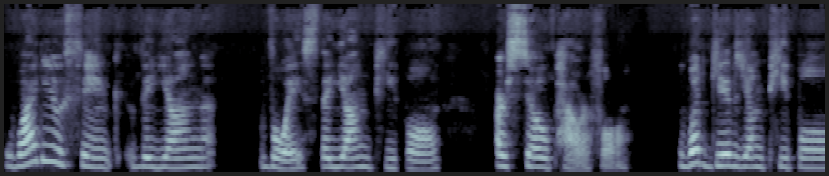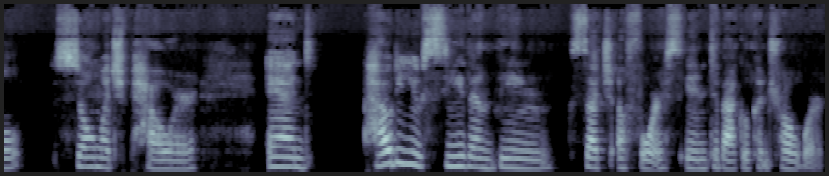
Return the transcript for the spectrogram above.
Why do you think the young voice, the young people, are so powerful? What gives young people so much power? And how do you see them being such a force in tobacco control work?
